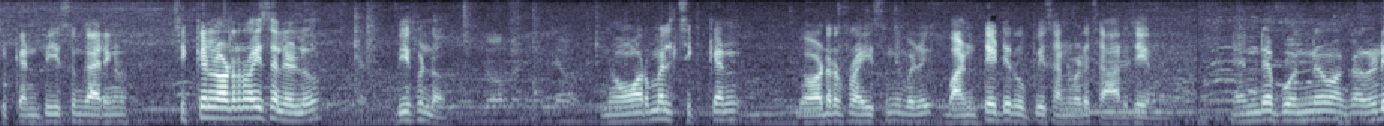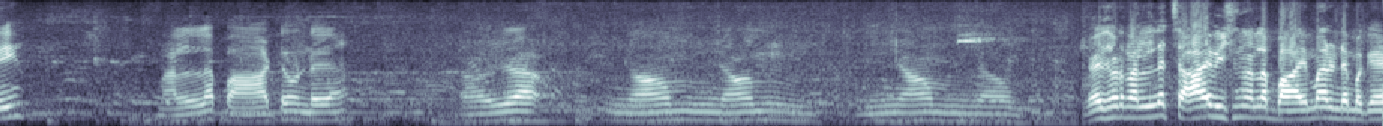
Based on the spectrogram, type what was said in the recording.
ചിക്കൻ പീസും കാര്യങ്ങളും. ചിക്കൻ ഓർഡർ പ്രൈസ് അല്ലേ ഉള്ളൂ? ബീഫ് ഉണ്ടോ? നോർമൽ ചിക്കൻ ലോഡർ പ്രൈസിന് ഇവിടെ വൺ തേർട്ടി റുപ്പീസാണ് ഇവിടെ ചാർജ് ചെയ്യുന്നത്. എന്റെ പൊന്നു മക്കൾ റെഡി നല്ല ഞാം Guys, ഇവിടെ നല്ല ചായ വീശുന്ന നല്ല ബായ്മാരുണ്ട് നമുക്ക്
